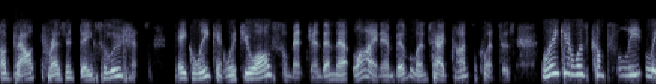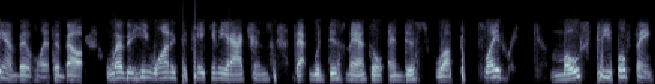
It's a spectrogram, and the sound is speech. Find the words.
about present day solutions. Take Lincoln, which you also mentioned, and that line, ambivalence had consequences. Lincoln was completely ambivalent about whether he wanted to take any actions that would dismantle and disrupt slavery. Most people think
